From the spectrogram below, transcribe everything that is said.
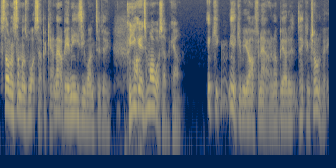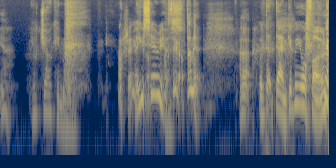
Stolen someone's WhatsApp account. That would be an easy one to do. Could you I- get into my WhatsApp account? It Yeah, give me half an hour and I'll be able to take control of it. Yeah, You're joking, man. I'll show you. Are you serious? serious. I've done it. Uh, Well, D- Dan, give me your phone.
